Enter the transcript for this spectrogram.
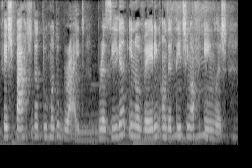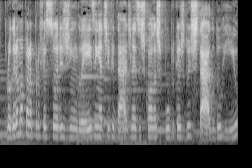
fez parte da turma do BRIGHT, Brazilian Innovating on the Teaching of English, programa para professores de inglês em atividade nas escolas públicas do estado do Rio,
